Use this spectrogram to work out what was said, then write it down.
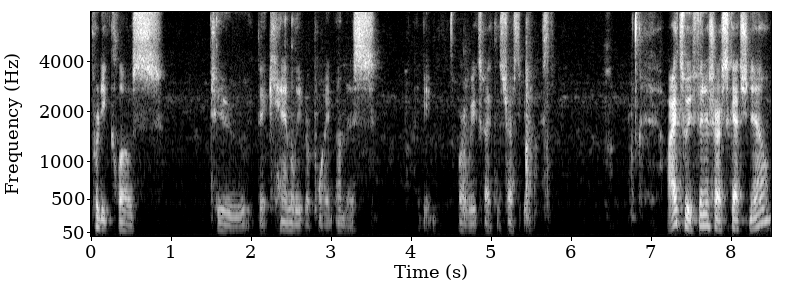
pretty close to the cantilever point on this beam, where we expect the stress to be highest. All right, so we finish our sketch now,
